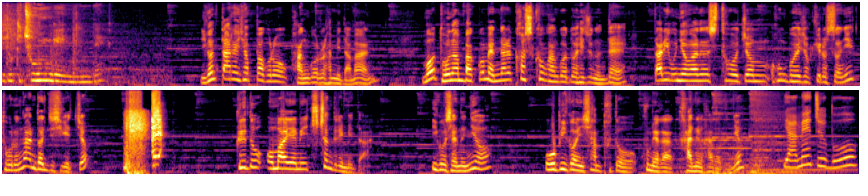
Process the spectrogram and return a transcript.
이렇게 좋은 게 있는데? 이건 딸의 협박으로 광고를 합니다만 뭐 돈 안 받고 맨날 커스코 광고도 해주는데 딸이 운영하는 store 좀 홍보해줬기로서니 돌은 안 던지시겠죠? 아야! 그래도 오마이애미 추천드립니다. 이곳에는요 오비건 샴푸도 구매가 가능하거든요. 야매주부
